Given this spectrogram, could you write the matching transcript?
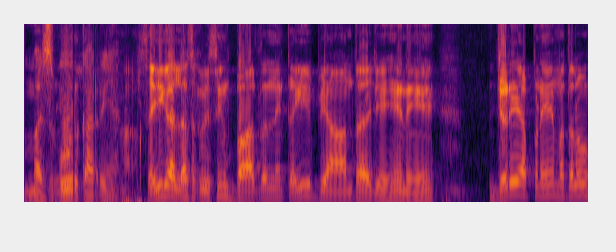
ਮਜਬੂਰ ਕਰ ਰਹੀਆਂ ਨੇ। ਸਹੀ ਗੱਲ ਆ ਸੁਖਬੀਰ ਸਿੰਘ ਬਾਦਲ ਨੇ ਕਈ ਬਿਆਨ ਤਾਂ ਅਜਿਹੇ ਨੇ ਜਿਹੜੇ ਆਪਣੇ ਮਤਲਬ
